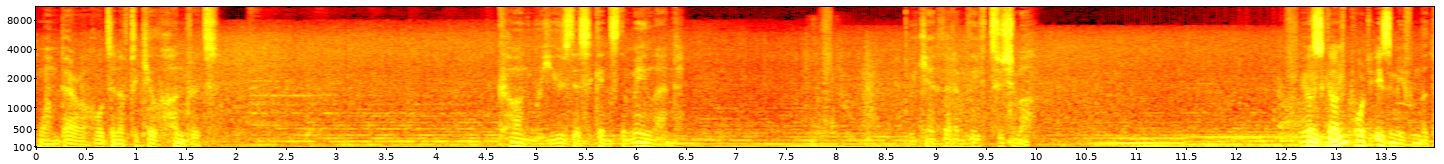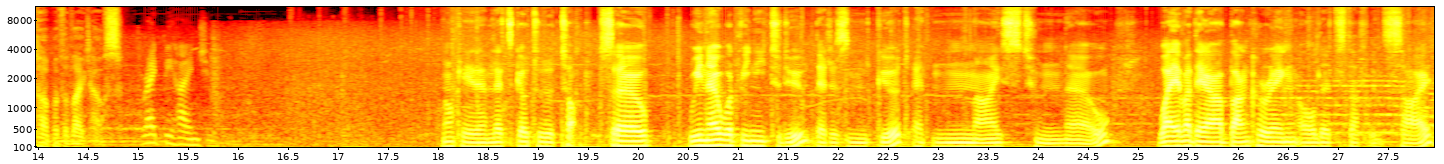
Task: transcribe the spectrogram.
One barrel holds enough to kill hundreds. Khan will use this against the mainland. We can't let him leave Tsushima. We'll mm-hmm. scout Port Izumi from the top of the lighthouse. Right behind you. Okay, then let's go to the top. So, we know what we need to do. That is good and nice to know. Wherever they are bunkering all that stuff inside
